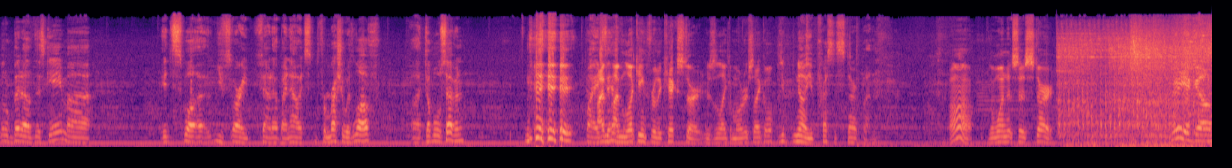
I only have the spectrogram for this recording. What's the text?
little bit of this game. Uh, it's, well, uh, you've already found out by now, it's from Russia with Love, uh, 007. by I'm, I'm looking for the kickstart. Is it like a motorcycle? You, no, you press the start button. Oh, the one that says start. There you go.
